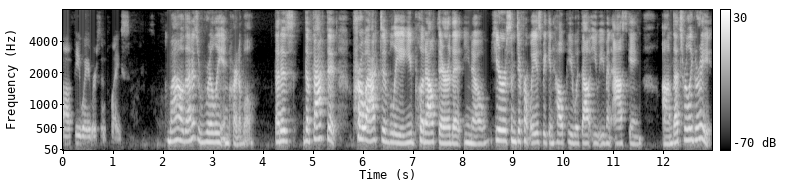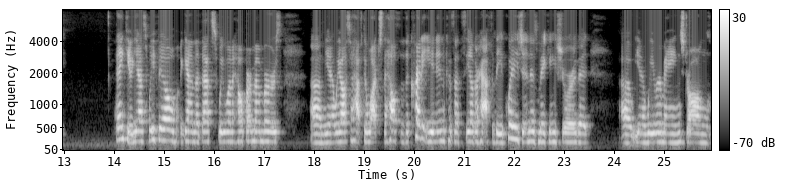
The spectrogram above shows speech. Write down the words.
uh, fee waivers in place. Wow, that is really incredible. That is the fact that proactively you put out there that, you know, here are some different ways we can help you without you even asking. Um, that's really great. Thank you. Yes, we feel again that that's we want to help our members. Um, you know, we also have to watch the health of the credit union because that's the other half of the equation is making sure that uh, you know we remain strong,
